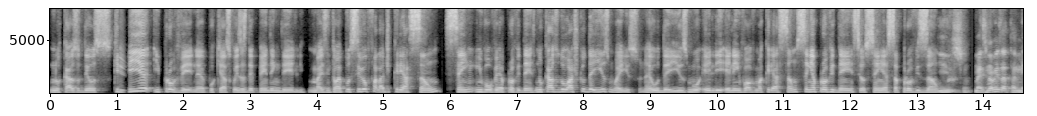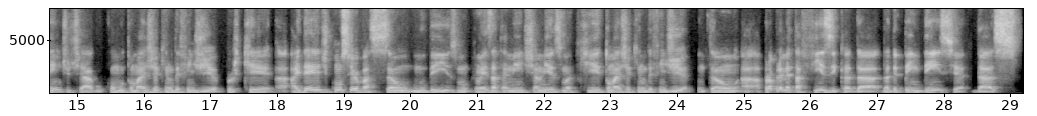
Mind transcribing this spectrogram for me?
No caso, Deus cria e provê, né? Porque as coisas dependem dele. Mas então é possível falar de criação sem envolver a providência. No caso do, acho que o deísmo é isso, né? O deísmo, ele, ele envolve uma criação sem a providência ou sem essa provisão. Isso. Mas não exatamente, Tiago, como Tomás de Aquino defendia, porque a, a ideia de conservação no deísmo não é exatamente a mesma que Tomás de Aquino defendia. Então, a, a própria metafísica da, da dependência das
